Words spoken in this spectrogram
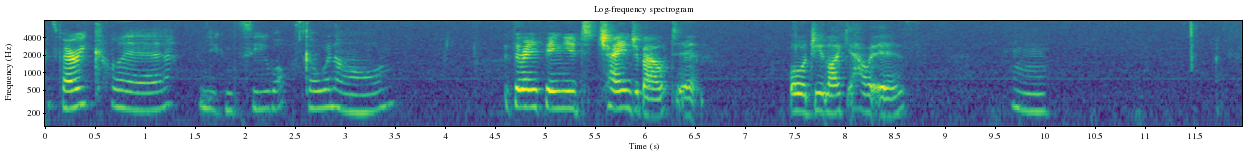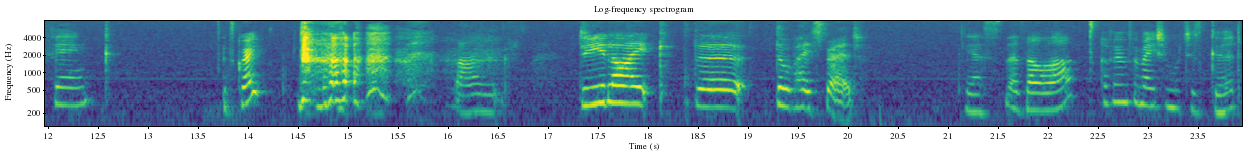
it's very clear, and you can see what's going on. Is there anything you'd change about it? Or do you like it how it is? Hmm. I think it's great. Thanks. Do you like the double page spread? yes, there's a lot of information, which is good.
